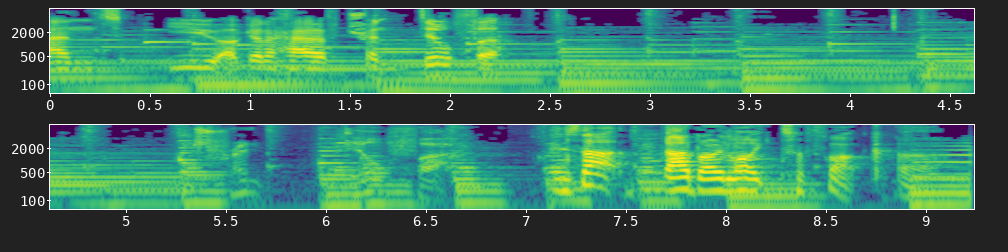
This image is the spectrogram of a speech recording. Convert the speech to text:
and you are going to have Trent Dilfer. Trent Dilfer. Is that Dad? I like to fuck. Uh,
